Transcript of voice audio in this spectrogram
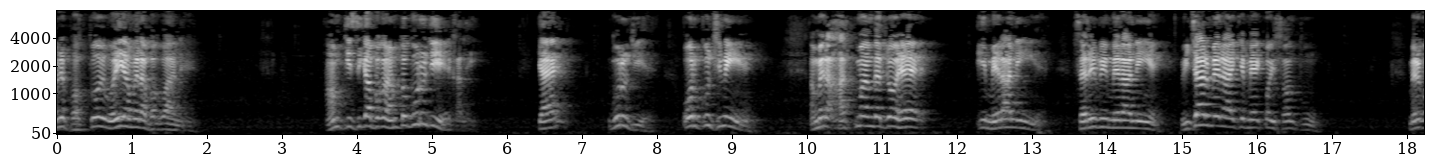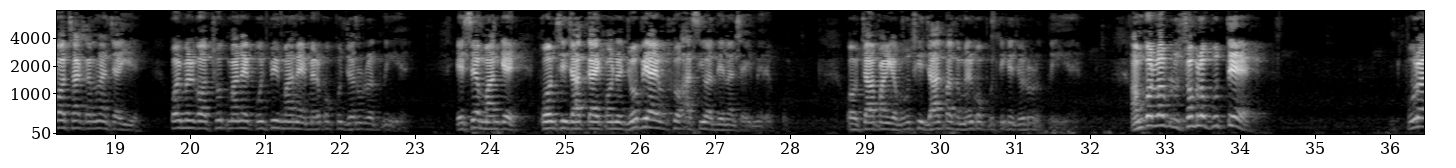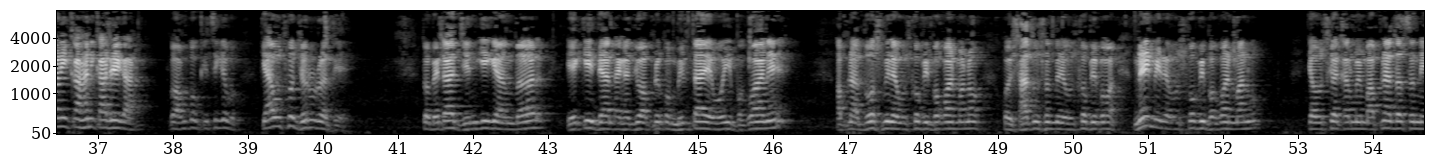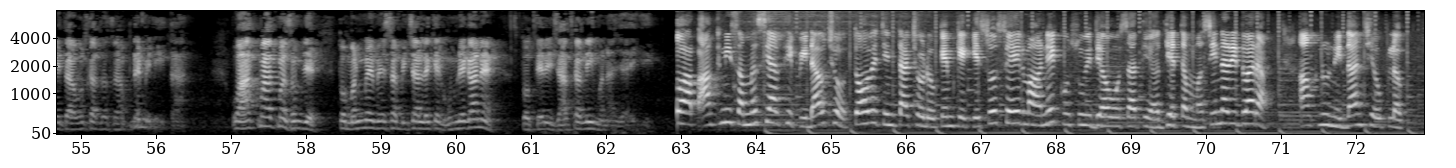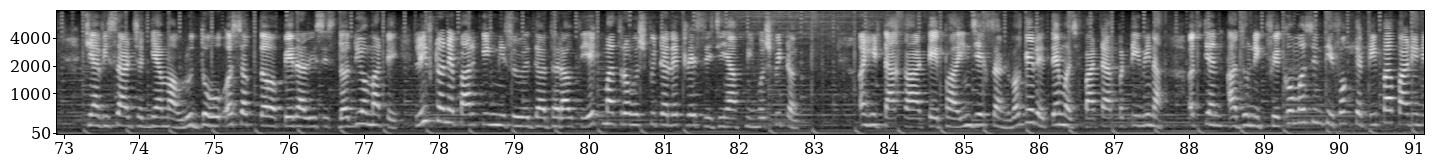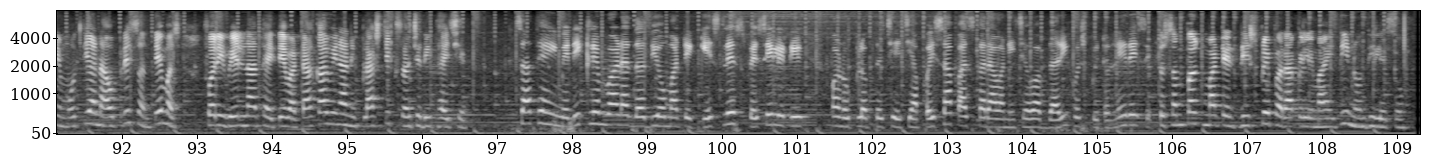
हमारे भक्तों, वही हमारा भगवान है। हम किसी का भगवान, हम तो गुरु जी है खाली। क्या है? गुरु जी है, और कुछ नहीं है। हमारा आत्मा अंदर जो है, ये मेरा नहीं है। शरीर भी मेरा नहीं है। विचार मेरा है कि मैं कोई संत हूँ। मेरे को अच्छा करना चाहिए। कोई मेरे को अछूत माने, कुछ भी माने, मेरे को कुछ ज़रूरत नहीं है। ऐसे मान के कौन सी जात का है, कौन है, जो भी आए, उसको आशीर्वाद देना चाहिए मेरे को। और चाय पानी का उसकी जात पात तो मेरे को पूछने की ज़रूरत नहीं है। हमको लोग, सब लोग पूछते हैं। पुरानी कहानी काटेगा तो हमको किसी के क्या उसको ज़रूरत है? तो बेटा, ज़िंदगी के अंदर एक ही ध्यान रखना, जो अपने को मिलता है वही भगवान है। अपना दोस्त मिले उसको भी भगवान मानो, कोई साधु संत मिले उसको भी भगवान, नहीं मिले उसको भी भगवान मानो। क्या उसके कर्म में अपना दर्शन नहीं था, उसका दर्शन अपने में नहीं था। वो आत्मा आत्मा समझे तो मन में वैसा विचार लेके घूमने का ने तो तेरी जात्रा नहीं मना जाएगी તો આપ આંખની સમસ્યાથી પીડાવ છો તો હવે ચિંતા છોડો કેમ કે કેશોદ શહેરમાં અનેક સુવિધાઓ સાથે અદ્યતન મશીનરી દ્વારા આંખનું નિદાન છે ઉપલબ્ધ જ્યાં વિશાળ જગ્યામાં વૃદ્ધો અશક્ત પેરાલિસિસ દર્દીઓ માટે લિફ્ટ અને પાર્કિંગની સુવિધા ધરાવતી એકમાત્ર હોસ્પિટલ એટલે શ્રીજી આંખની હોસ્પિટલ અહીં ટાંકા ટેભા ઇન્જેક્શન વગેરે તેમજ પાટા પટ્ટી વિના અત્યંત આધુનિક ફેકો મશીનથી ફક્ત ટીપા પાડીને મોતિયાના ઓપરેશન તેમજ ફરી વેલ ના થાય તેવા ટાંકા વિનાની પ્લાસ્ટિક સર્જરી થાય છે. સાથે અહીં મેડિક્લેમવાળા દર્દીઓ માટે કેશલેસ ફેસિલિટી પણ ઉપલબ્ધ છે જ્યાં પૈસા પાસ કરાવવાની જવાબદારી હોસ્પિટલની રહેશે. તો સંપર્ક માટે ડિસ્પ્લે પર આપેલી માહિતી નોંધી લેશો.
